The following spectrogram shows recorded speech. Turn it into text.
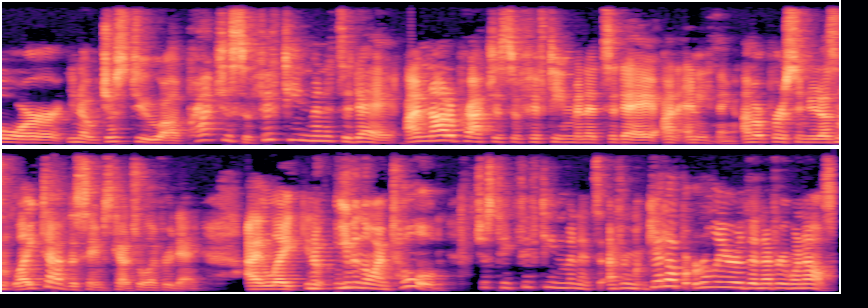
or you know just do a practice of 15 minutes a day. I'm not a practice of 15 minutes a day on anything. I'm a person who doesn't like to have the same schedule every day. I like you know even though i'm told just take 15 minutes every get up earlier than everyone else.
